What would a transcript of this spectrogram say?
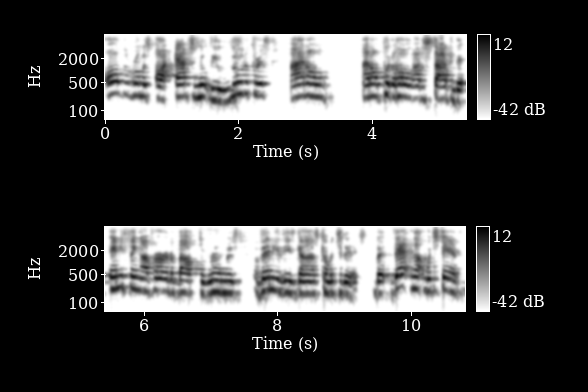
all the rumors are absolutely ludicrous. I don't, I don't put a whole lot of stock into anything I've heard about the rumors of any of these guys coming to the Knicks. But that notwithstanding,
